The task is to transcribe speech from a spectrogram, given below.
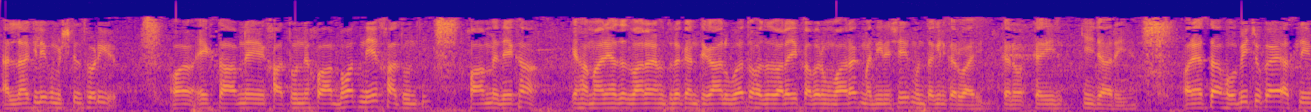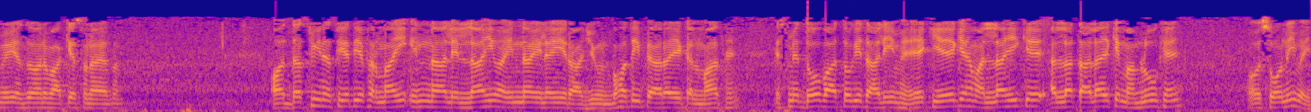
اللہ کے لیے کوئی مشکل تھوڑی ہے۔ اور ایک صاحب نے خاتون نے خواب، بہت نیک خاتون تھی۔ خواب میں دیکھا کہ ہمارے حضرت والا رحمۃ اللہ کا انتقال ہوا تو حضرت والا کی قبر مبارک مدینہ شریف منتقل کروائی کی جا رہی ہے۔ اور ایسا ہو بھی چکا ہے، اصلی میں بھی حضرت نے واقعہ سنایا تھا۔ اور دسویں نصیحت یہ فرمائی ان لاہ و انا الہ راجون بہت ہی پیارا ایک علمات ہیں اس میں دو باتوں کی تعلیم ہے۔ ایک یہ ہے کہ ہم اللہ ہی کے، اللہ تعالیٰ کے مملوک ہیں۔ اور سو نہیں بھائی؟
